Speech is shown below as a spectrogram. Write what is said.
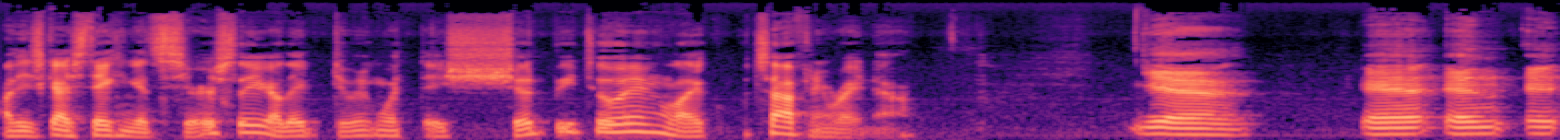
are these guys taking it seriously? Are they doing what they should be doing? Like what's happening right now? Yeah, and and, and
